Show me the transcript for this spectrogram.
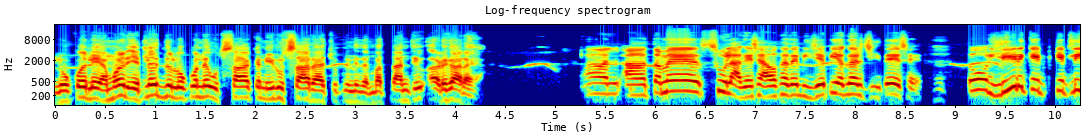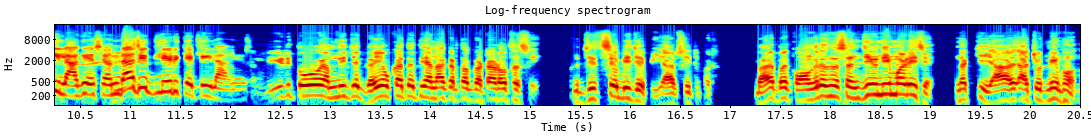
લોકો એટલે એમ એટલે જ લોકોને ઉત્સાહ કે નિરુત્સાહ રહ્યા ચૂંટણીની અંદર મતદાનથી અડગા રહ્યા. તમે શું લાગે છે? આ વખતે બીજેપી અગર જીતે છે તો લીડ કેટલી લાગે છે? અંદાજિત લીડ કેટલી લાગે છે? લીડ તો એમની જે ગઈ વખતે હતી એના કરતા ઘટાડો થશે. પણ જીતશે બીજેપી આ સીટ પર. બરાબર કોંગ્રેસને સંજીવની મળી છે નક્કી આ આ ચૂંટણીમાં.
